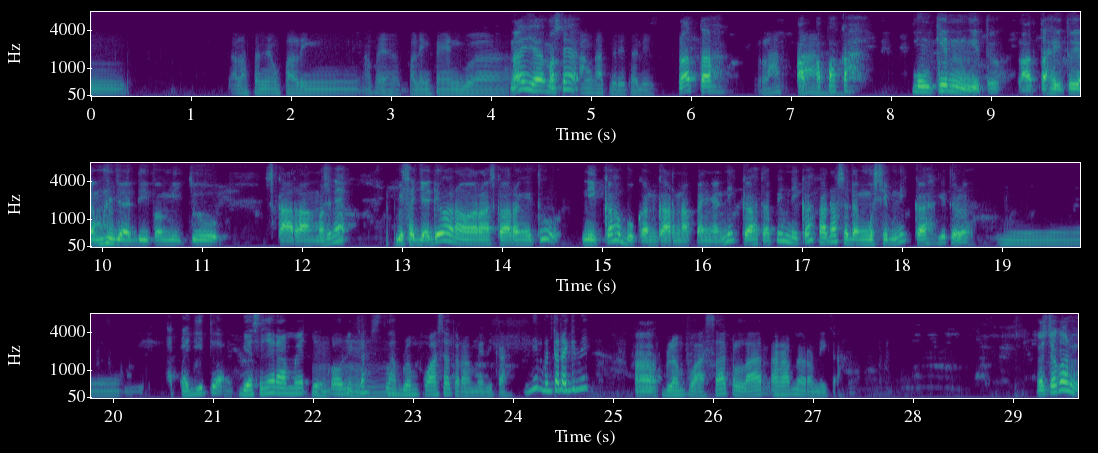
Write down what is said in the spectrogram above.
alasan yang paling apa ya, paling pengen gua nah iya maksudnya angkat dari tadi. latah. Latah. A- apakah mungkin gitu? Latah itu yang menjadi pemicu sekarang. Maksudnya bisa jadi orang-orang sekarang itu nikah bukan karena pengen nikah tapi nikah karena sedang musim nikah gitu loh. Hmm, apalagi tuh biasanya rame tuh kalau nikah setelah bulan puasa tuh rame nikah. Ini bentar lagi nih. Ah. bulan puasa kelar rame orang nikah. Maksudnya kan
